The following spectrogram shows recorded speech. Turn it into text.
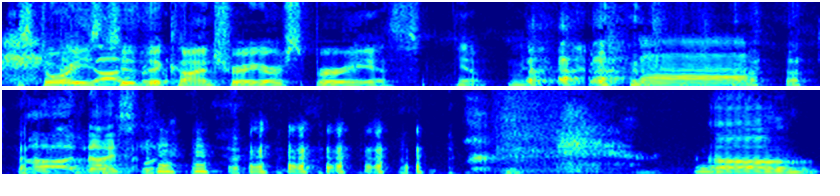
Stories to the that. contrary are spurious. Yep. Uh, uh, nice one um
